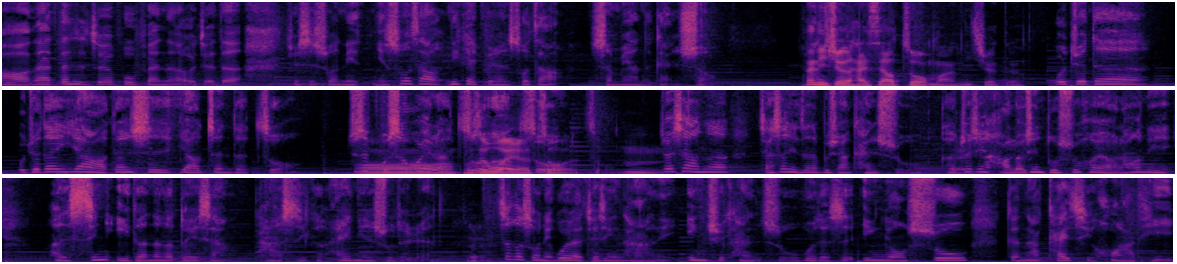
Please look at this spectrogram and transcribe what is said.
哦，那但是这个部分呢，我觉得就是说你，你你塑造，你给别人塑造什么样的感受？那你觉得还是要做吗？你觉得？我觉得，我觉得要，但是要真的做，就是不是为了做，哦，不是为了做而做。嗯，就像呢，假设你真的不喜欢看书，可是最近好流行读书会哦，然后你很心仪的那个对象，他是一个爱念书的人，对，这个时候你为了接近他，你硬去看书，或者是应用书跟他开启话题，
